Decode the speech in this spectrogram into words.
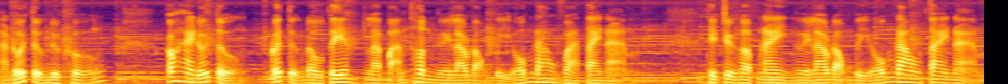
À, đối tượng được hưởng có hai đối tượng. Đối tượng đầu tiên là bản thân người lao động bị ốm đau và tai nạn. Thì trường hợp này người lao động bị ốm đau tai nạn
